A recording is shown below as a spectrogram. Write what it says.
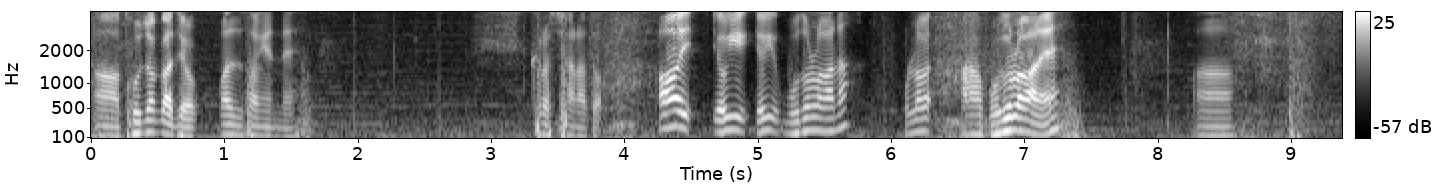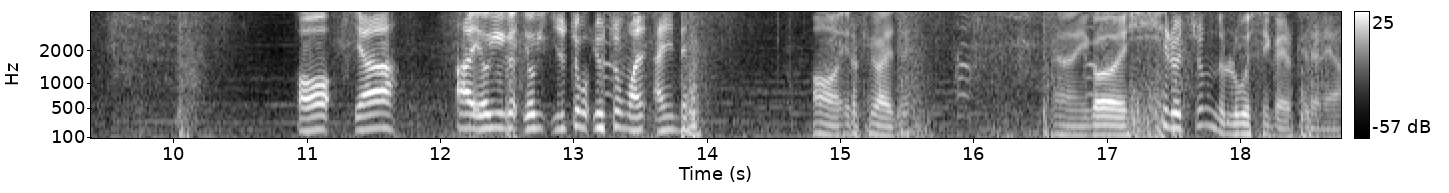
아, 도전까지 완성했네. 그렇지 않아도. 아, 여기, 여기 못 올라가나? 올라가, 아, 못 올라가네. 아. 어, 야. 아, 여기가, 여기, 이쪽, 이쪽 만, 아닌데. 어, 이렇게 가야지. 어, 이거 힐을 쭉 누르고 있으니까 이렇게 되네요.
